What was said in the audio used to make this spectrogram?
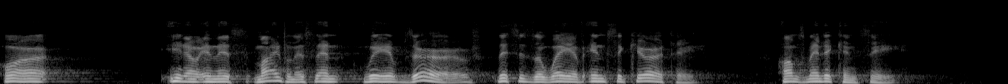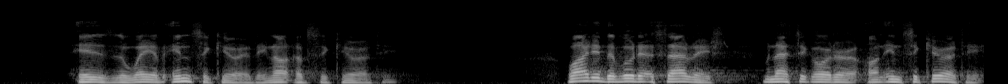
Or, you know, in this mindfulness, then we observe this is the way of insecurity. Alms mendicancy is the way of insecurity, not of security. Why did the Buddha establish monastic order on insecurity?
